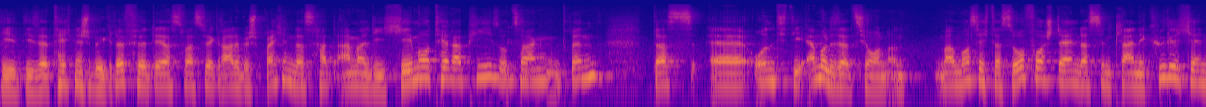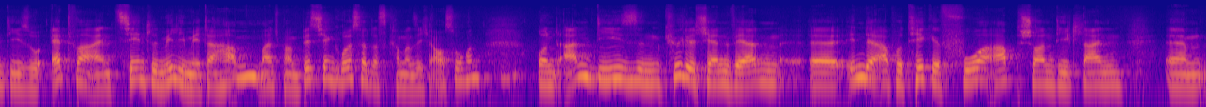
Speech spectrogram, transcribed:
Die, dieser technische Begriff für das, was wir gerade besprechen, das hat einmal die Chemotherapie sozusagen drin das, äh, und die Embolisation. Und man muss sich das so vorstellen, das sind kleine Kügelchen, die so etwa ein Zehntel Millimeter haben, manchmal ein bisschen größer, das kann man sich aussuchen. Und an diesen Kügelchen werden äh, in der Apotheke vorab schon die kleinen ähm,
